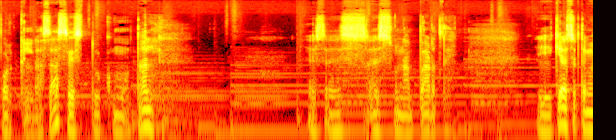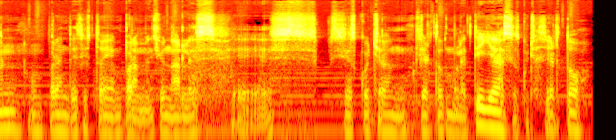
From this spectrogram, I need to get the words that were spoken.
porque las haces tú como tal. Esa es, es una parte. Y quiero hacer también un paréntesis también para mencionarles si se escuchan ciertas muletillas, se escucha cierto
